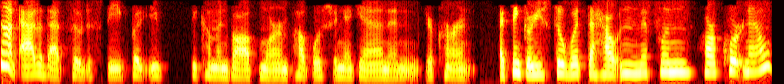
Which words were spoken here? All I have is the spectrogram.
not out of that, so to speak, but you become involved more in publishing again, and your current. I think, are you still with the Houghton Mifflin Harcourt now?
